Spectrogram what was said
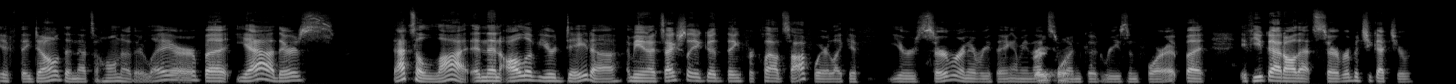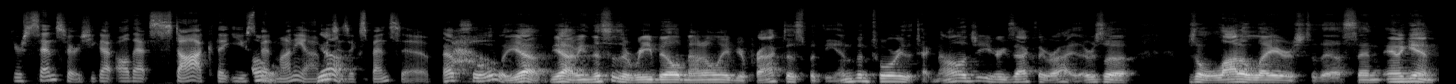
if they don't, then that's a whole nother layer. But yeah, there's that's a lot. And then all of your data. I mean, it's actually a good thing for cloud software. Like if your server and everything, I mean, that's one good reason for it. But if you got all that server, but you got your your sensors, you got all that stock that you spend oh, money on, yeah. which is expensive. Absolutely. Wow. Yeah. Yeah. I mean, this is a rebuild not only of your practice, but the inventory, the technology. You're exactly right. There's a there's a lot of layers to this. And and again,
